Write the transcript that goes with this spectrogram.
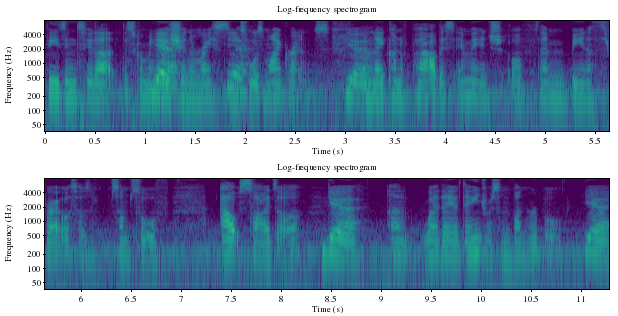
feeds into that discrimination and racism Yeah. towards migrants. Yeah. And they kind of put out this image of them being a threat or some, some sort of outsider. yeah. And where they are dangerous and vulnerable. yeah.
